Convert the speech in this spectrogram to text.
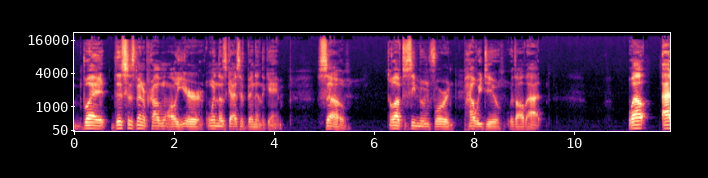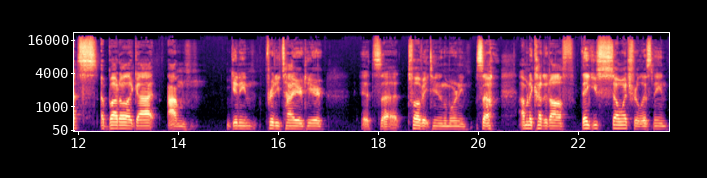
But this has been a problem all year when those guys have been in the game. So we'll have to see moving forward how we do with all that. Well, that's about all I got. I'm getting pretty tired here. It's uh, 12:18 in the morning, so I'm gonna cut it off. Thank you so much for listening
